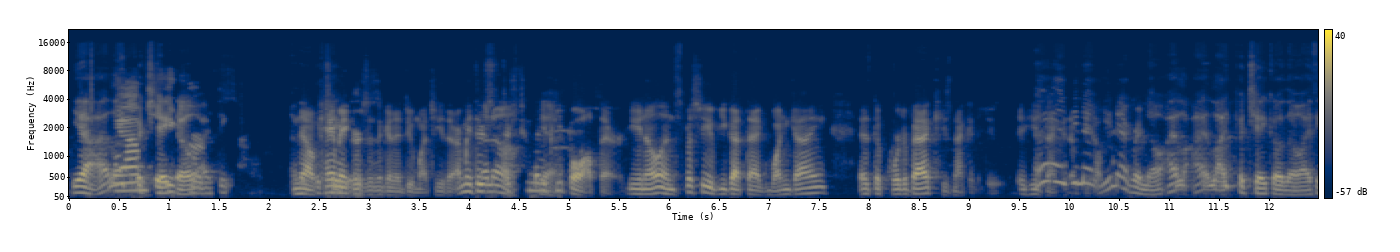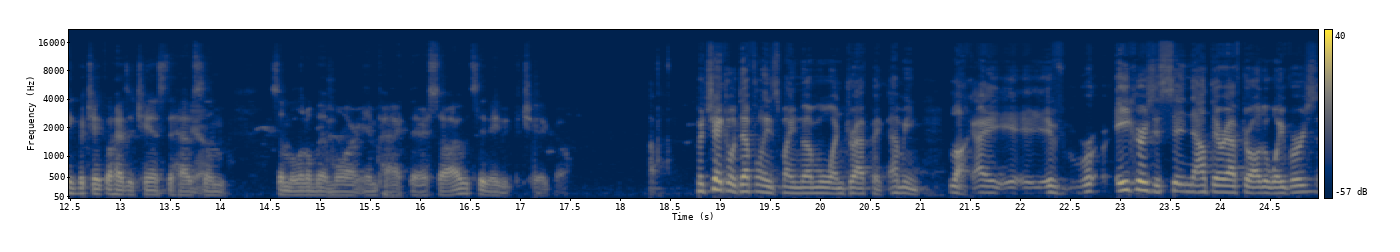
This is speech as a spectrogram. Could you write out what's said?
Yeah, I like Yeah, Pacheco. I think I No, like Cam Pacheco. Isn't going to do much either. I mean, there's know, there's too many yeah. people out there, you know, and especially if you got that one guy as the quarterback, he's not going to do. He's not Eh, going to you, know, you never know. I I like Pacheco though. I think Pacheco has a chance to have Yeah. some some a little bit more impact there. So I would say maybe Pacheco. Pacheco definitely is my number one draft pick. I mean, look, I i- if R- Akers is sitting out there after all the waivers,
